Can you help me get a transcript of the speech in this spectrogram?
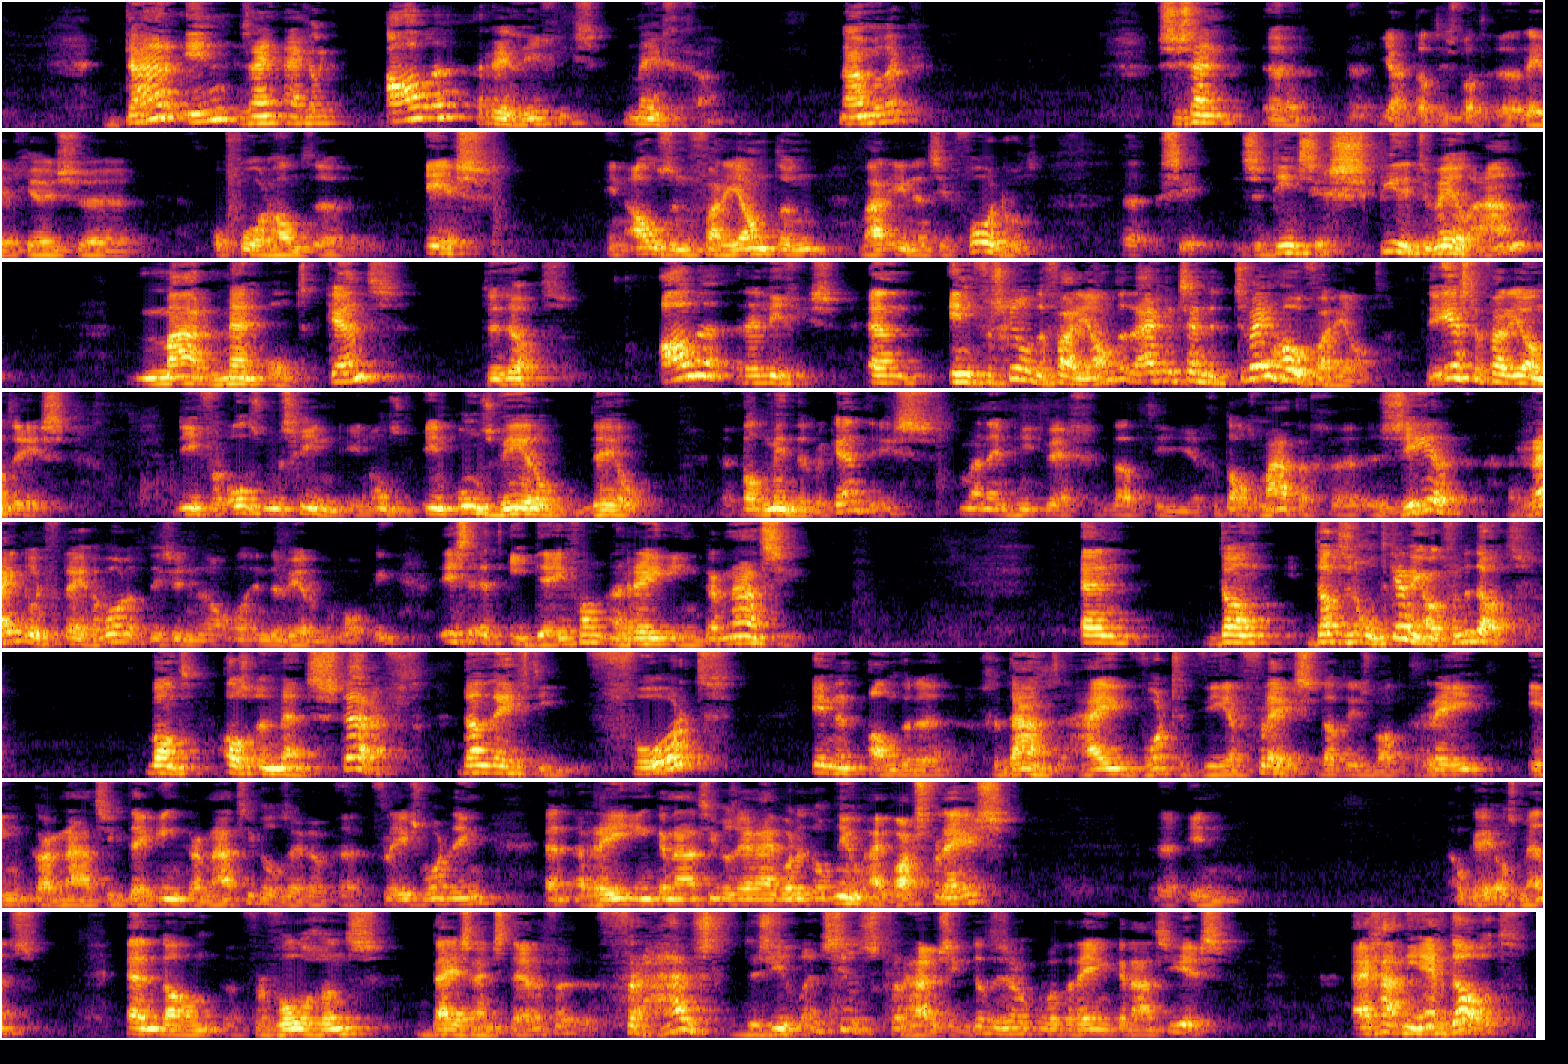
daarin zijn eigenlijk alle religies meegegaan. Namelijk, ze zijn, uh, ja, dat is wat uh, religieus op voorhand is, in al zijn varianten waarin het zich voordoet. Ze, ze dient zich spiritueel aan, maar men ontkent de dood. Alle religies. En in verschillende varianten, eigenlijk zijn er twee hoofdvarianten. De eerste variant is, die voor ons misschien in ons, in ons werelddeel wat minder bekend is, maar neemt niet weg dat die getalsmatig uh, zeer rijkelijk vertegenwoordigd is in, in de wereldbevolking, is het idee van reïncarnatie. En dan, dat is een ontkenning ook van de dood. Want als een mens sterft, dan leeft hij voort in een andere gedaante. Hij wordt weer vlees. Dat is wat reïncarnatie betekent. Incarnatie wil zeggen uh, vleeswording. En reïncarnatie wil zeggen, hij wordt het opnieuw. Hij was vlees. Uh, in. Oké, als mens. En dan vervolgens bij zijn sterven verhuist de ziel. Een zielsverhuizing. Dat is ook wat reïncarnatie is. Hij gaat niet echt dood.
